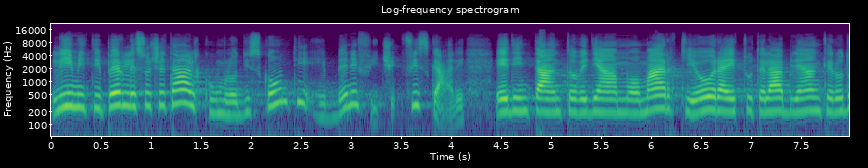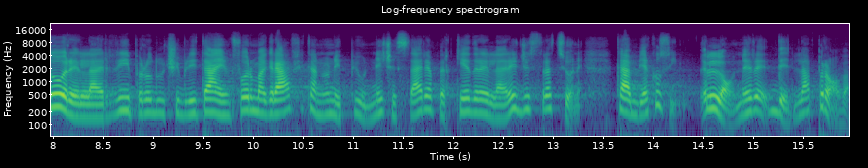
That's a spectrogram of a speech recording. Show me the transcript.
limiti per le società al cumulo di sconti e benefici fiscali. Ed intanto vediamo marchi, ora è tutelabile anche l'odore, la riproducibilità in forma grafica non è più necessaria per chiedere la registrazione. Cambia così l'onere della prova.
